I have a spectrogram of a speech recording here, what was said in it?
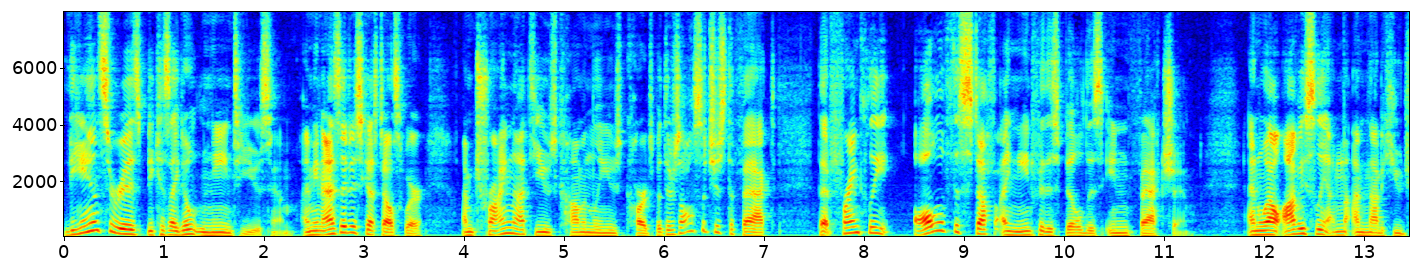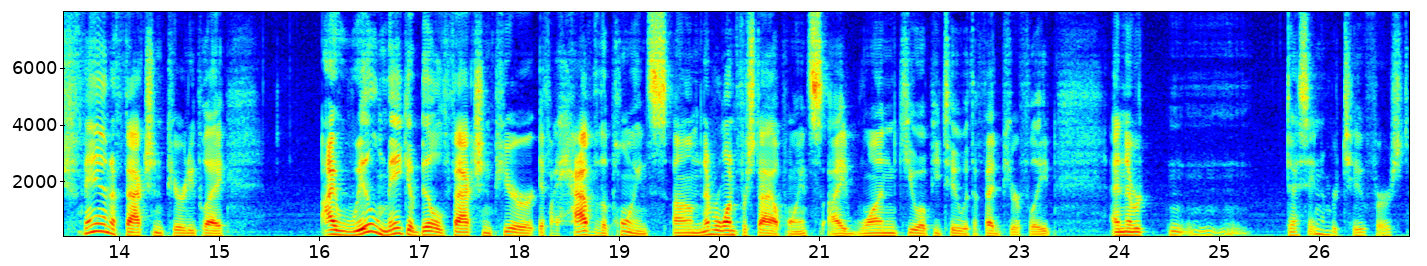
The answer is because I don't need to use him. I mean, as I discussed elsewhere, I'm trying not to use commonly used cards, but there's also just the fact that, frankly, all of the stuff I need for this build is in faction. And while obviously I'm not, I'm not a huge fan of faction purity play, I will make a build faction pure if I have the points. Um, number one for style points, I won QOP2 with a Fed pure fleet, and number did I say number two first?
